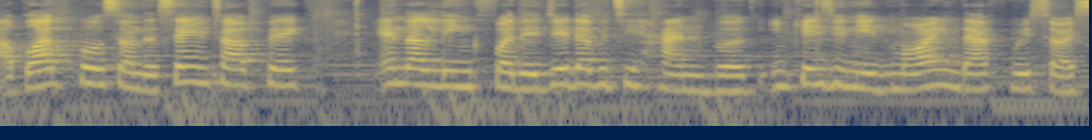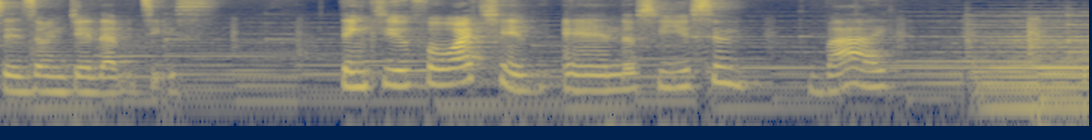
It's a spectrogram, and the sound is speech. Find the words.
a blog post on the same topic, and a link for the JWT handbook in case you need more in-depth resources on JWTs. Thank you for watching and I'll see you soon. Bye!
